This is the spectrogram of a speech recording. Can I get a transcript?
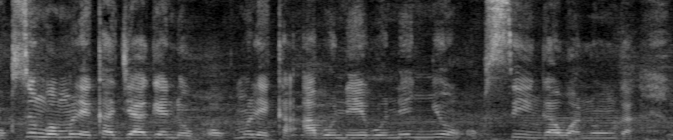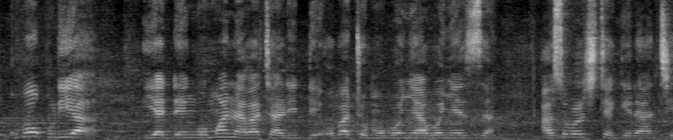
okusinga omuleka gyagenda ok- okumuleka aboneebone nnyo okusinga wano nga kuba okulya yadde ngaomwana aba talidde oba tomubonyabonyeza asobola okitegeera nti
